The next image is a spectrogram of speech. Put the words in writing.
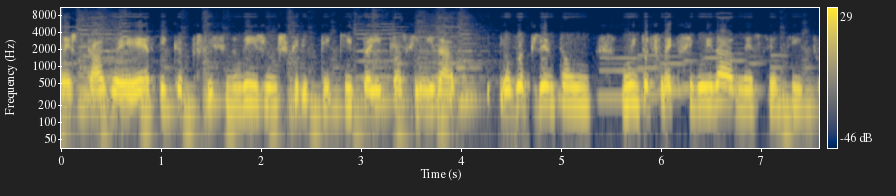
Neste caso é ética, profissionalismo, espírito de equipa e proximidade. Eles apresentam muita flexibilidade nesse sentido.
